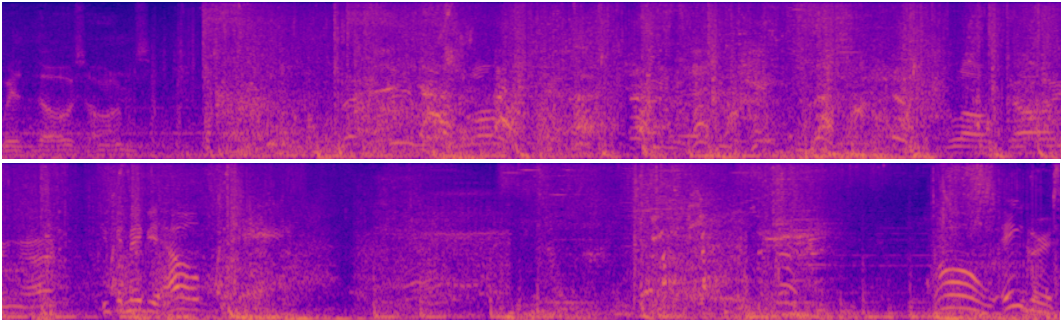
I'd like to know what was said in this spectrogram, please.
With those arms? Slow going, eh? You can maybe help. Oh, Ingrid!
